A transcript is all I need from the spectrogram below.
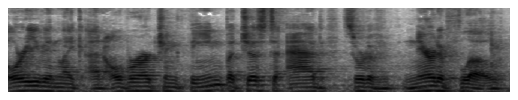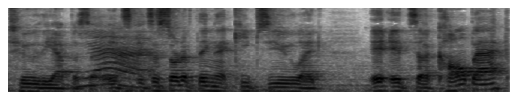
or even like an overarching theme, but just to add sort of narrative flow to the episode. It's it's a sort of thing that keeps you like, it, it's a callback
